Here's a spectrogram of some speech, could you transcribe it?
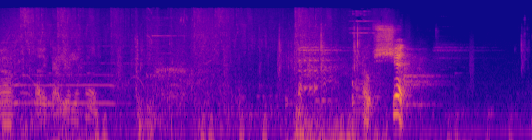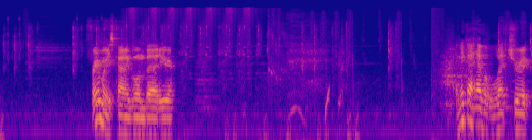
Oh, thought it got you in the head. Oh, shit! Frame rate's kind of going bad here. I think I have electric,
